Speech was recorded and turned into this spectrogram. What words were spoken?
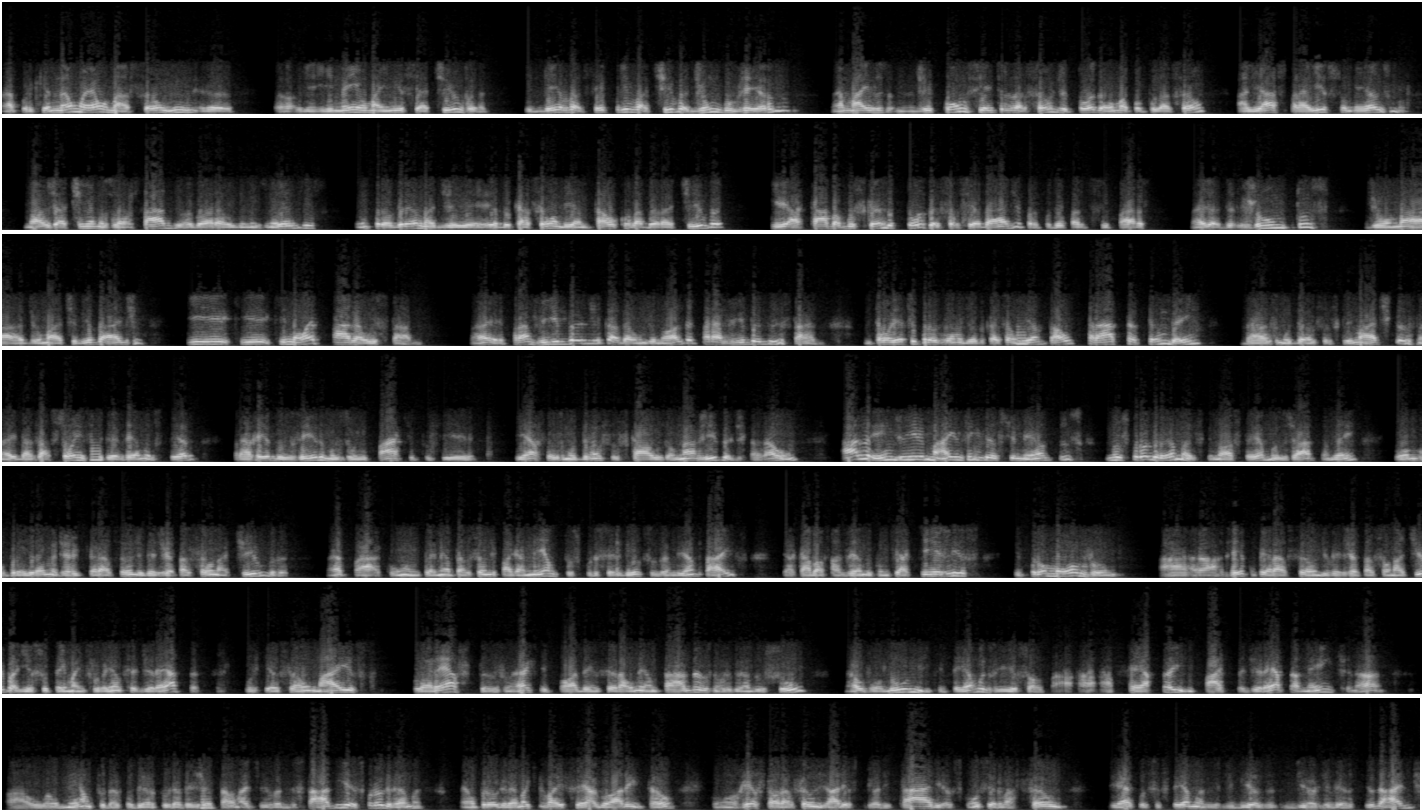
né, porque não é uma ação uh, e nem uma iniciativa que deva ser privativa de um governo, né, mas de conscientização de toda uma população Aliás, para isso mesmo, nós já tínhamos lançado, agora há alguns meses, um programa de educação ambiental colaborativa que acaba buscando toda a sociedade para poder participar né, juntos de uma, de uma atividade que, que, que não é para o Estado, né, é para a vida de cada um de nós, é para a vida do Estado. Então, esse programa de educação hum. ambiental trata também das mudanças climáticas né, e das ações que devemos ter para reduzirmos o impacto que, que essas mudanças causam na vida de cada um, além de mais investimentos nos programas que nós temos já também, como o programa de recuperação de vegetação nativa, né, com implementação de pagamentos por serviços ambientais, que acaba fazendo com que aqueles que promovam a, a recuperação de vegetação nativa, isso tem uma influência direta, porque são mais florestas né, que podem ser aumentadas no Rio Grande do Sul, né, o volume que temos, e isso afeta e impacta diretamente né, o aumento da cobertura vegetal nativa do Estado, e esse programa é um programa que vai ser agora, então, com restauração de áreas prioritárias, conservação de ecossistemas de biodiversidade,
